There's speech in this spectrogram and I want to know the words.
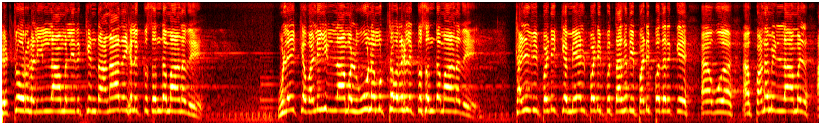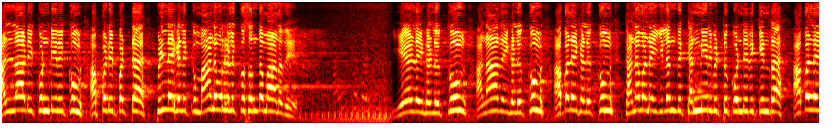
பெற்றோர்கள் இல்லாமல் இருக்கின்ற அனாதைகளுக்கு சொந்தமானது. உழைக்க வழி இல்லாமல் ஊனமுற்றவர்களுக்கு சொந்தமானது. கல்வி படிக்க மேல் படிப்பு தகுதி படிப்பதற்கு பணம் இல்லாமல் அல்லாடி கொண்டிருக்கும் அப்படிப்பட்ட பிள்ளைகளுக்கு மாணவர்களுக்கு சொந்தமானது. ஏழைகளுக்கும் அனாதைகளுக்கும் அபலைகளுக்கும் கணவனை இழந்து கண்ணீர் விட்டு கொண்டிருக்கின்ற அபலை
